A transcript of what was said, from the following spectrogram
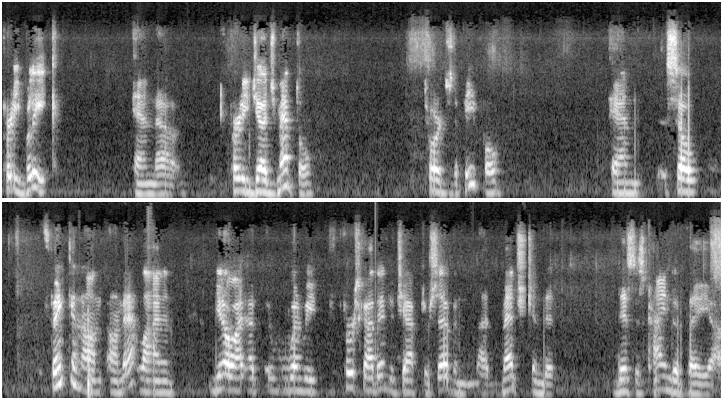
pretty bleak and uh pretty judgmental towards the people. And so thinking on on that line, and you know, I, I, when we first got into chapter seven, I mentioned that this is kind of a uh,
